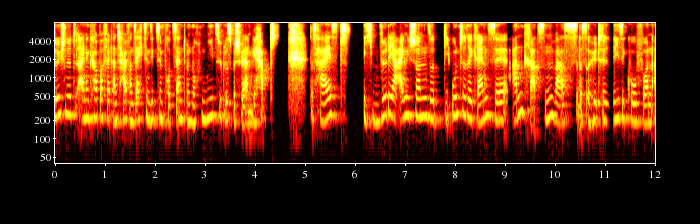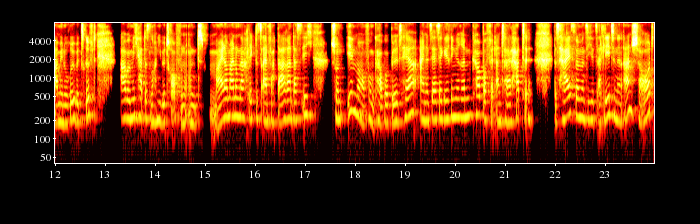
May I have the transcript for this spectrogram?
Durchschnitt einen Körperfettanteil von 16, 17 Prozent und noch nie Zyklusbeschwerden gehabt. Das heißt, ich würde ja eigentlich schon so die untere Grenze ankratzen, was das erhöhte Risiko von Aminorö betrifft. Aber mich hat das noch nie betroffen. Und meiner Meinung nach liegt es einfach daran, dass ich schon immer vom Körperbild her einen sehr, sehr geringeren Körperfettanteil hatte. Das heißt, wenn man sich jetzt Athletinnen anschaut,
